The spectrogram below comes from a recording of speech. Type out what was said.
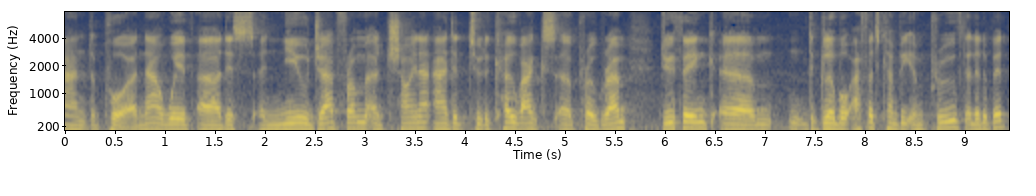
and the poor. Now with uh, this uh, new jab from uh, China added to the COVAX uh, program, do you think um, the global efforts can be improved a little bit?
